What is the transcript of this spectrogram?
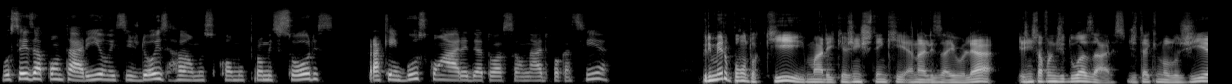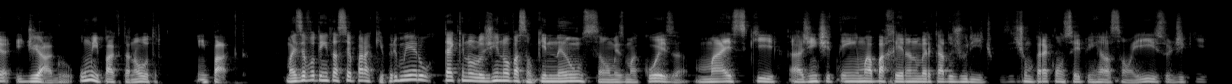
vocês apontariam esses dois ramos como promissores para quem busca uma área de atuação na advocacia? Primeiro ponto aqui, Mari, que a gente tem que analisar e olhar, a gente está falando de duas áreas, de tecnologia e de agro. Uma impacta na outra? Impacta. Mas eu vou tentar separar aqui. Primeiro, tecnologia e inovação, que não são a mesma coisa, mas que a gente tem uma barreira no mercado jurídico. Existe um preconceito em relação a isso, de que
